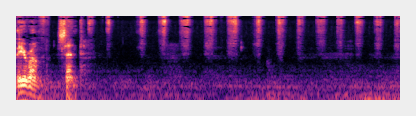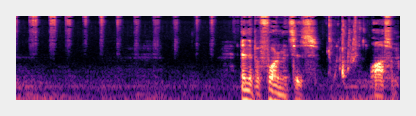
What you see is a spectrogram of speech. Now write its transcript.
bay rum scent. And the performance is awesome.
